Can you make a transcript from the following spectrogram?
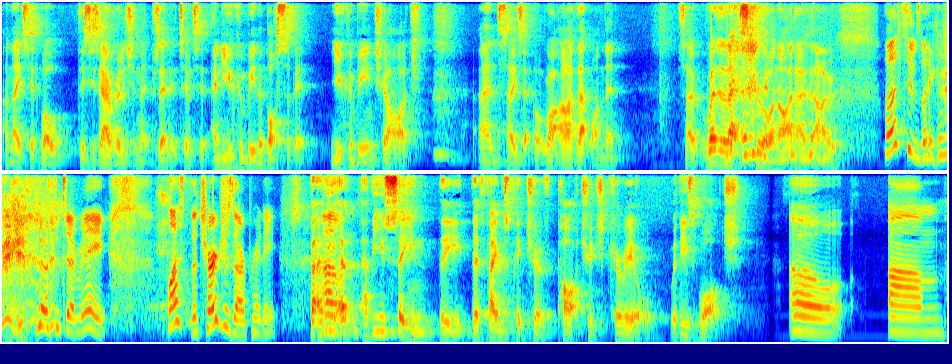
and they said, well, this is our religion. They presented it to him and said, and you can be the boss of it, you can be in charge, and so he said, oh, right, I'll have that one then. So whether that's true or not, I don't know. Well, that seems like a very good one to me. Plus, the churches are pretty. But have, Um, you, have you seen the, the famous picture of Patriarch Kirill with his watch? Oh, um,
